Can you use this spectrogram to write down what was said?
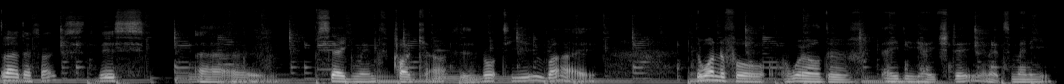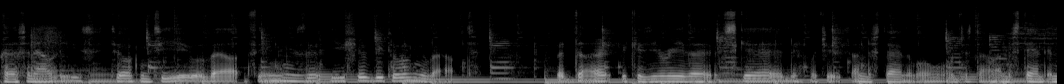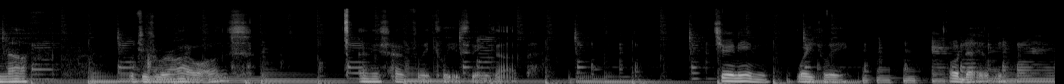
Hello there, folks. This uh, segment podcast is brought to you by the wonderful world of ADHD and its many personalities, talking to you about things that you should be talking about, but don't because you're either scared, which is understandable, or just don't understand enough, which is where I was. And this hopefully clears things up. Tune in weekly or daily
